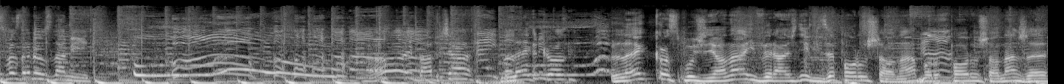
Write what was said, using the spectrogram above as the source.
Państwa zrobią z nami. Oj, babcia lekko, lekko spóźniona i wyraźnie widzę poruszona, poru, poruszona, że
